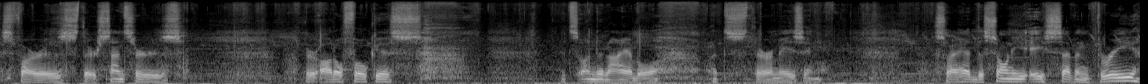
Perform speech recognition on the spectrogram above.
as far as their sensors, their autofocus. It's undeniable. It's, they're amazing. So I had the Sony a7 III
